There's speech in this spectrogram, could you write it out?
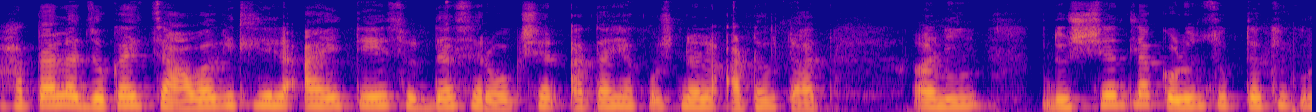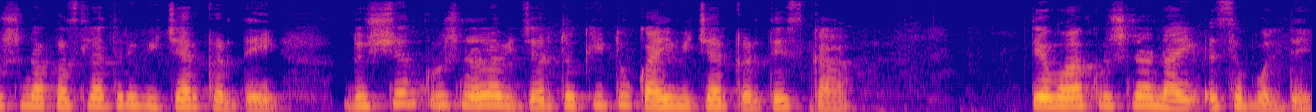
हाताला जो काही चावा घेतलेला आहे ते सुद्धा सर्वक्षण आता ह्या कृष्णाला आठवतात. आणि दुष्यंतला कळून चुकतं की कृष्णा कसला तरी विचार करते. दुष्यंत कृष्णाला विचारतो की तू काही विचार करतेस का? तेव्हा कृष्णा नाही असं बोलते.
